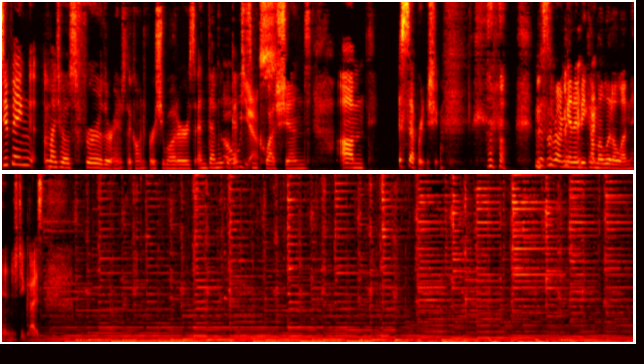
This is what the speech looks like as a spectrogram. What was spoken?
dipping my toes further into the controversy waters, and then we will Oh, get to some questions. Um, a separate issue. this is where I'm going to become a little unhinged, you guys.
